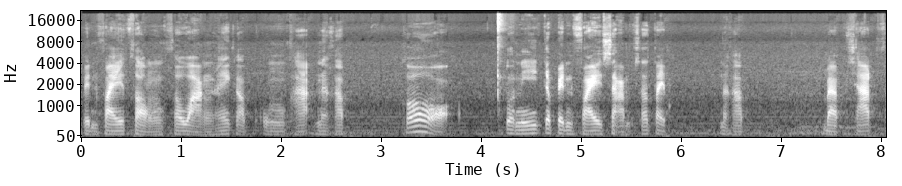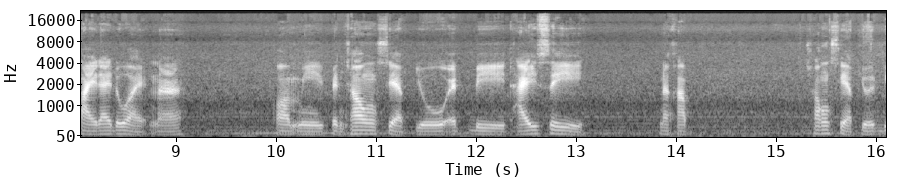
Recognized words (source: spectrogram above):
เป็นไฟส่องสว่างให้กับองค์พระนะครับ ก็ ตัวนี้จะเป็นไฟ 3 สเต็ปนะครับ แบบชาร์จไฟได้ด้วยนะ ก็มีเป็นช่องเสียบ USB Type C นะครับ ช่องเสียบ USB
